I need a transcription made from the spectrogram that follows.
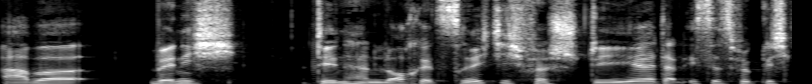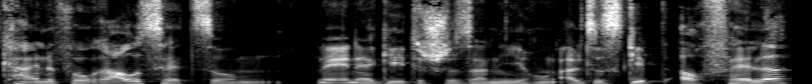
Aber wenn ich den Herrn Loch jetzt richtig verstehe, dann ist es wirklich keine Voraussetzung, eine energetische Sanierung. Also es gibt auch Fälle,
